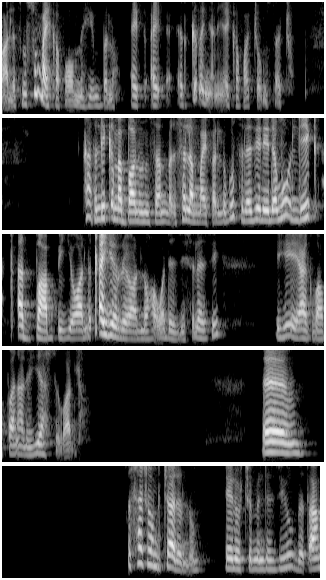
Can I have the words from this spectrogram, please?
ማለት ነው። እሱም አይከፋውም ይሄም ብለው እርግጠኛ ነኝ አይከፋቸውም እሳቸው ካቶሊቅ መባሉንም ስለማይፈልጉት። ስለዚህ እኔ ደግሞ ሊቅ ጠባብ ብየዋለሁ፣ ቀይሬዋለሁ ወደዚህ። ስለዚህ ይሄ ያግባባናል ብዬ አስባለሁ። እሳቸውን ብቻ አይደሉም ሌሎችም እንደዚሁ በጣም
